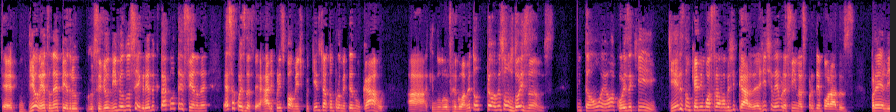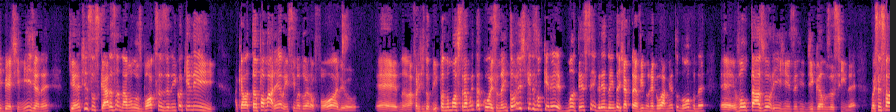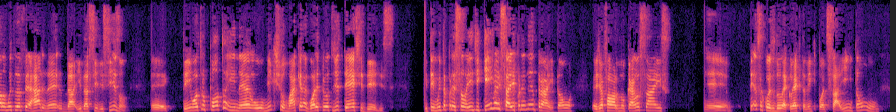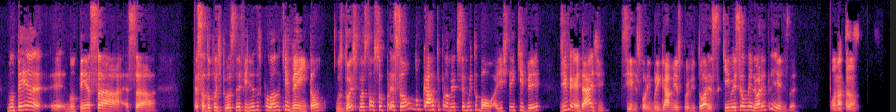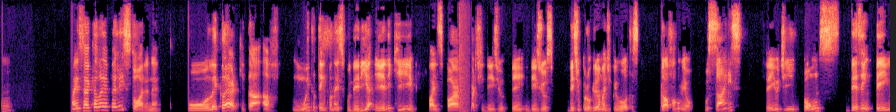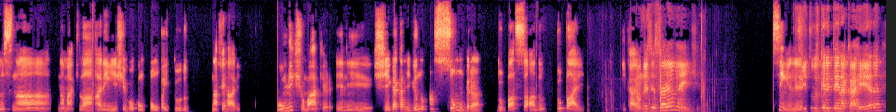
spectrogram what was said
É violento, né, Pedro? Você vê o nível do segredo que está acontecendo, né? Essa coisa da Ferrari, principalmente porque eles já estão prometendo um carro a, que no novo regulamento, pelo menos uns dois anos. Então é uma coisa que, que eles não querem mostrar logo de cara. Né? A gente lembra assim nas pré-temporadas pré-Liberty Media, né? Que antes os caras andavam nos boxes ali com aquele aquela tampa amarela em cima do aerofólio, é, na frente do bico, para não mostrar muita coisa, né? Então acho que eles vão querer manter esse segredo ainda, já que tá vindo um regulamento novo, né? É, voltar às origens, digamos assim, né? Mas vocês falam muito da Ferrari, né? Da, e da Silly Season. É, tem outro ponto aí, né? O Mick Schumacher agora é piloto de teste deles. E tem muita pressão aí de quem vai sair para ele entrar. Então, já falaram no Carlos Sainz. É, tem essa coisa do Leclerc também que pode sair. Então, não tem, é, não tem essa, essa, essa dupla de pilotos definidos para o ano que vem. Então, os dois pilotos estão sob pressão num carro que promete ser muito bom. A gente tem que ver de verdade, se eles forem brigar mesmo por vitórias, quem vai ser o melhor entre eles, né? Ô, Natan. Hum. Mas é aquela velha história, né? O Leclerc está há muito tempo na escuderia, ele que faz parte desde o, desde, os, desde o programa de pilotos da Alfa Romeo. O Sainz veio de bons desempenhos na, na McLaren e chegou com pompa e tudo na Ferrari. O Mick Schumacher, ele chega carregando a sombra do passado do pai. E, cara, Não necessariamente. Sim, ele... Os títulos que ele tem na carreira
